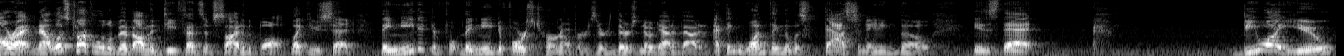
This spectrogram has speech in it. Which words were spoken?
All right, now let's talk a little bit on the defensive side of the ball. Like you said, they needed to they need to force turnovers. There, there's no doubt about it. I think one thing that was fascinating though is that BYU,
